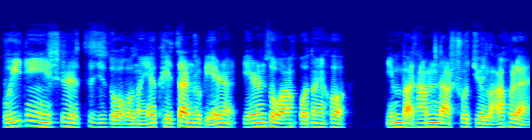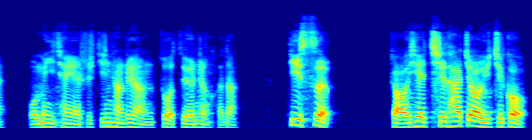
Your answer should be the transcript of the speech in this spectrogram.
不一定是自己做活动，也可以赞助别人。别人做完活动以后，你们把他们的数据拿回来。我们以前也是经常这样做资源整合的。第四，找一些其他教育机构。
